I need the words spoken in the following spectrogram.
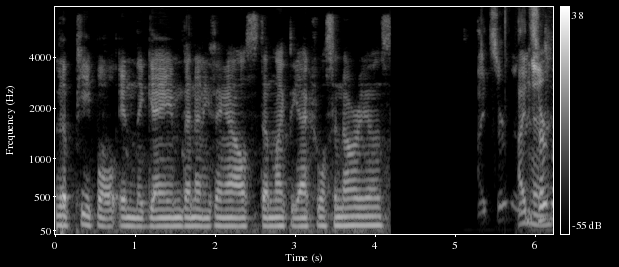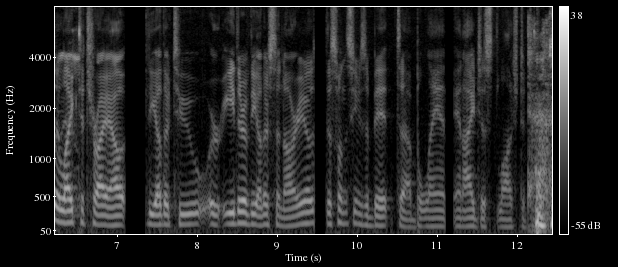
the people in the game than anything else, than like the actual scenarios. I'd Yeah. certainly like to try out the other two or either of the other scenarios. This one seems a bit uh, bland, and I just launched it. twice.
